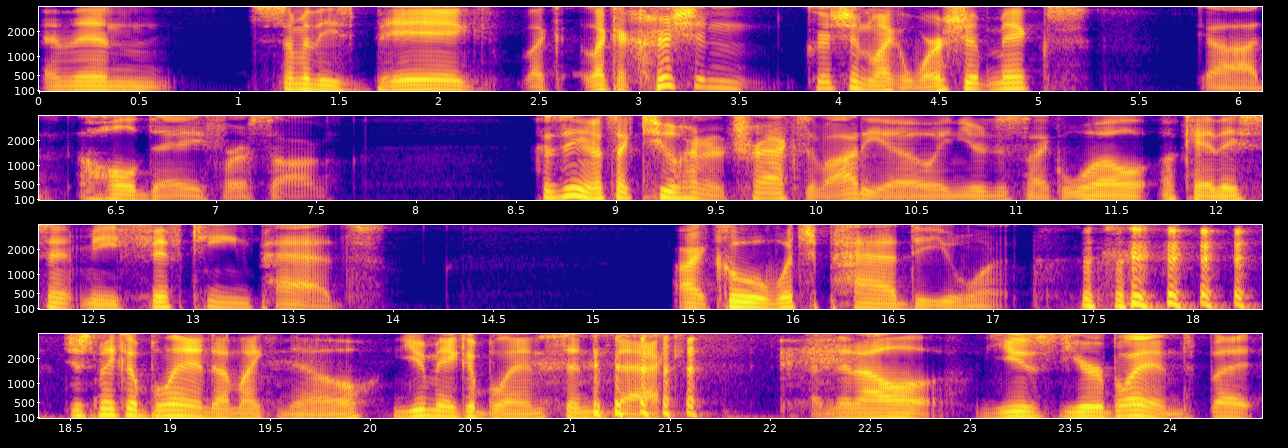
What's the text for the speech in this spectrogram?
and then some of these big like like a Christian Christian like a worship mix, God, a whole day for a song. Cause you know it's like 200 tracks of audio, and you're just like, well, okay, they sent me 15 pads. All right, cool. Which pad do you want? Just make a blend. I'm like, no, you make a blend, send it back, and then I'll use your blend. But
